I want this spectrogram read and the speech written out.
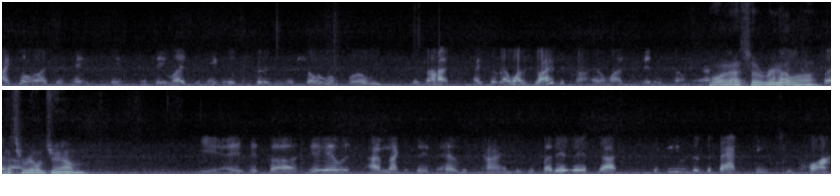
I told him, I said, "Hey, if they, if they like it, maybe they can put it in their showroom for a week." He says, "Not." I said, "I want to drive the car. I don't want to it sitting somewhere." Boy, that's a real, uh, But, that's a uh, real gem. Yeah, it, it's uh, it, it was. I'm not gonna say it's ahead of its time, but- but it, it's got even the, the back seats recline.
